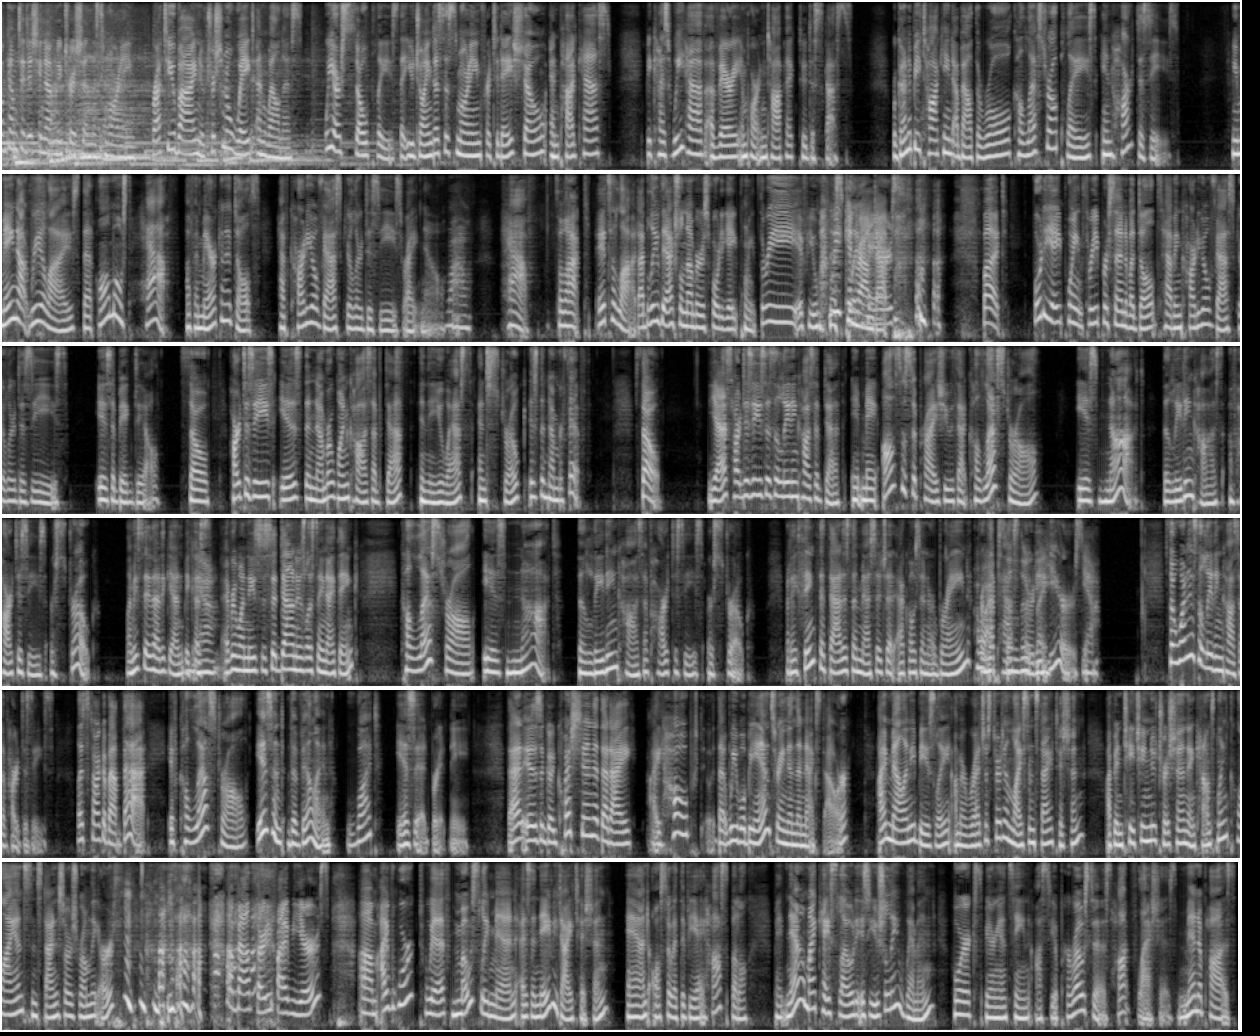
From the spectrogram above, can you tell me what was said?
Welcome to Dishing Up Nutrition this morning, brought to you by Nutritional Weight and Wellness. We are so pleased that you joined us this morning for today's show and podcast because we have a very important topic to discuss. We're going to be talking about the role cholesterol plays in heart disease. You may not realize that almost half of American adults have cardiovascular disease right now. Wow. Half. It's a lot. It's a lot. I believe the actual number is 48.3 if you want to We can round up. hairs. but 48.3% of adults having cardiovascular disease is a big deal. So, heart disease is the number one cause of death in the US and stroke is the number 5th. So, yes, heart disease is the leading cause of death. It may also surprise you that cholesterol is not the leading cause of heart disease or stroke. Let me say that again because Yeah. everyone needs to sit down who's listening, I think. Cholesterol is not the leading cause of heart disease or stroke. But I think that that is the message that echoes in our brain Oh, from the past 30 years. Yeah. So, what is the leading cause of heart disease? Let's talk about that. If cholesterol isn't the villain, what is it, Brittany? That is a good question that I, I hope that we will be answering in the next hour. I'm Melanie Beasley. I'm a registered and licensed dietitian. I've been teaching nutrition and counseling clients since dinosaurs roamed the earth about 35 years. Um, I've worked with mostly men as a Navy dietitian and also at the VA hospital. But now my caseload is usually women who are experiencing osteoporosis, hot flashes, menopause,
